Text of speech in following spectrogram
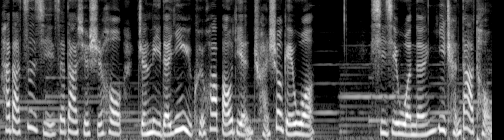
还把自己在大学时候整理的英语葵花宝典传授给我。希冀我能一成大统。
